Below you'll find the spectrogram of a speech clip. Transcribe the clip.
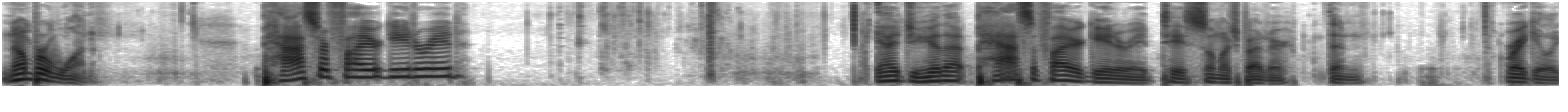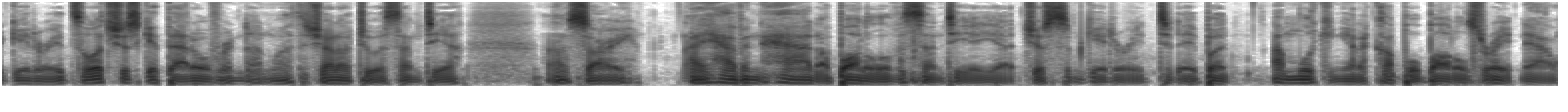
Number one, pacifier Gatorade. Yeah, did you hear that? Pacifier Gatorade tastes so much better than regular Gatorade. So let's just get that over and done with. Shout out to Essentia. Uh, sorry, I haven't had a bottle of Essentia yet, just some Gatorade today, but I'm looking at a couple bottles right now.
